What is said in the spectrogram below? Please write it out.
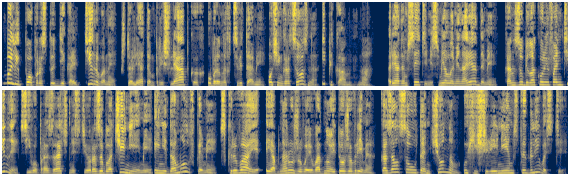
были попросту декольтированы, что летом при шляпках, убранных цветами, очень грациозно и пикантно. Рядом с этими смелыми нарядами Канзу Белокурой Фонтины с его прозрачностью, разоблачениями и недомолвками, скрывая и обнаруживая в одно и то же время, казался утонченным ухищрением стыдливости.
